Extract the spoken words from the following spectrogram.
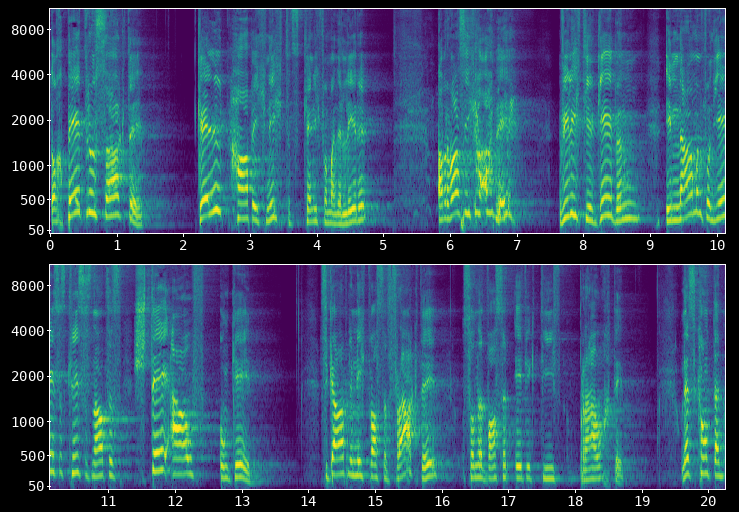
Doch Petrus sagte, Geld habe ich nicht, das kenne ich von meiner Lehre, aber was ich habe, will ich dir geben. Im Namen von Jesus Christus Nazareth, steh auf und geh. Sie gaben ihm nicht, was er fragte, sondern was er effektiv brauchte. Und jetzt kommt ein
